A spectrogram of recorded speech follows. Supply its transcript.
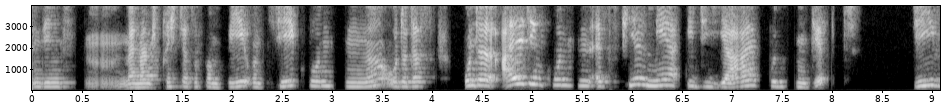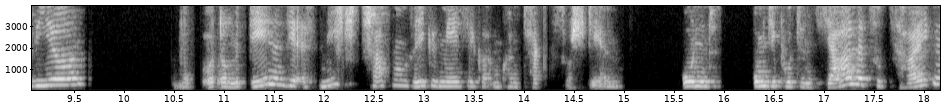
in den, man spricht ja so vom B- und C-Kunden, ne? oder dass unter all den Kunden es viel mehr Idealkunden gibt, die wir oder mit denen wir es nicht schaffen, regelmäßiger im Kontakt zu stehen. Und um die Potenziale zu zeigen,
